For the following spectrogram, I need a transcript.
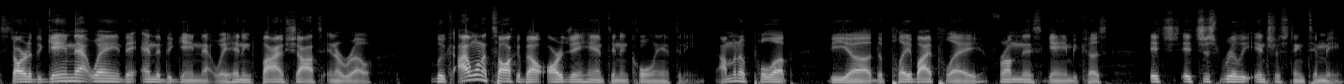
started the game that way, they ended the game that way, hitting five shots in a row. Luke, I want to talk about RJ Hampton and Cole Anthony. I'm going to pull up the uh, the play by play from this game because it's it's just really interesting to me.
